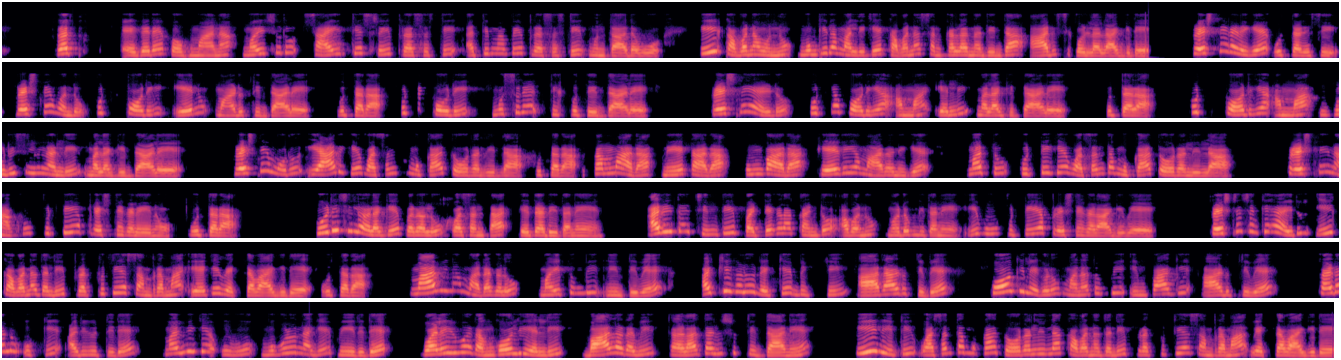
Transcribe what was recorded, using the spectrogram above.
ರತ್ನ ಹೆಗಡೆ ಬಹುಮಾನ, ಮೈಸೂರು ಸಾಹಿತ್ಯ ಶ್ರೀ ಪ್ರಶಸ್ತಿ, ಅತಿಮಬ್ಬೆ ಪ್ರಶಸ್ತಿ ಮುಂತಾದವು. ಈ ಕವನವನ್ನು ಮುಗಿಲ ಮಲ್ಲಿಗೆ ಕವನ ಸಂಕಲನದಿಂದ ಆರಿಸಿಕೊಳ್ಳಲಾಗಿದೆ. ಪ್ರಶ್ನೆಗಳಿಗೆ ಉತ್ತರಿಸಿ, ಪ್ರಶ್ನೆ ಒಂದು ಪುಟ್ಟಪೋರಿ ಏನು ಮಾಡುತ್ತಿದ್ದಾಳೆ? ಉತ್ತರ ಪುಟ್ಟಪೋರಿ ಮುಸುರೆ ತಿಕ್ಕುತ್ತಿದ್ದಾಳೆ. ಪ್ರಶ್ನೆ ಎರಡು ಪುಟ್ಟಪೋರಿಯ ಅಮ್ಮ ಎಲ್ಲಿ ಮಲಗಿದ್ದಾಳೆ? ಉತ್ತರ ಪುಟ್ಟಪೋರಿಯ ಅಮ್ಮ ಗುಡಿಸಲಿನಲ್ಲಿ ಮಲಗಿದ್ದಾಳೆ. ಪ್ರಶ್ನೆ ಮೂರು, ಯಾರಿಗೆ ವಸಂತ ಮುಖ ತೋರಲಿಲ್ಲ? ಉತ್ತರ ಕಮ್ಮಾರ ನೇಕಾರ, ಕುಂಬಾರ, ಕೇರಿಯ ಮಾರನಿಗೆ ಮತ್ತು ಪುಟ್ಟಿಗೆ ವಸಂತ ಮುಖ ತೋರಲಿಲ್ಲ. ಪ್ರಶ್ನೆ ನಾಲ್ಕು ಪುಟ್ಟಿಯ ಪ್ರಶ್ನೆಗಳೇನು? ಉತ್ತರ ಗುಡಿಸಿಲೊಳಗೆ ಬರಲು ವಸಂತ ಹೆದರಿದನೆ. ಅರಿದ ಚಿಂತಿ ಬಟ್ಟೆಗಳ ಕಂಡು ಅವನು ಮರುಗಿದನೆ. ಇವು ಪುಟ್ಟಿಯ ಪ್ರಶ್ನೆಗಳಾಗಿವೆ. ಪ್ರಶ್ನೆ ಸಂಖ್ಯೆ ಐದು, ಈ ಕವನದಲ್ಲಿ ಪ್ರಕೃತಿಯ ಸಂಭ್ರಮ ಹೇಗೆ ವ್ಯಕ್ತವಾಗಿದೆ? ಉತ್ತರ ಮಾವಿನ ಮರಗಳು ಮೈತುಂಬಿ ನಿಂತಿವೆ. ಹಕ್ಕಿಗಳು ರೆಕ್ಕೆ ಬಿಚ್ಚಿ ಹಾರಾಡುತ್ತಿವೆ. ಕೋಗಿಲೆಗಳು ಮನತುಂಬಿ ಇಂಪಾಗಿ ಆಡುತ್ತಿವೆ. ಕಡಲು ಉಕ್ಕಿ ಹರಿಯುತ್ತಿದೆ. ಮಲ್ಲಿಗೆ ಹೂವು ಮುಗುಳು ನಗೆ ಬೀರಿದೆ. ಹೊಳೆಯುವ ರಂಗೋಲಿಯಲ್ಲಿ ಬಾಲರವಿ ತಳತಳಿಸುತ್ತಿದ್ದಾನೆ. ಈ ರೀತಿ ವಸಂತ ಮುಖ ತೋರಲಿಲ್ಲ ಕವನದಲ್ಲಿ ಪ್ರಕೃತಿಯ ಸಂಭ್ರಮ ವ್ಯಕ್ತವಾಗಿದೆ.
